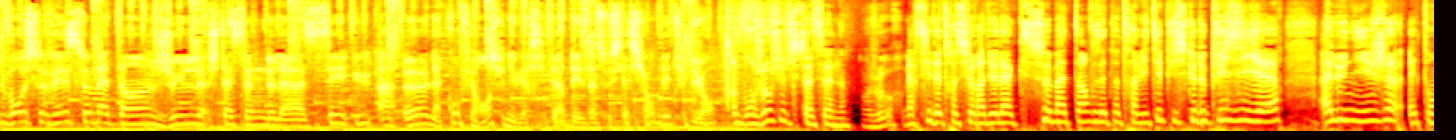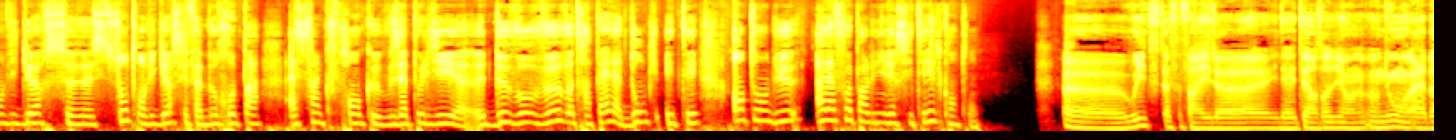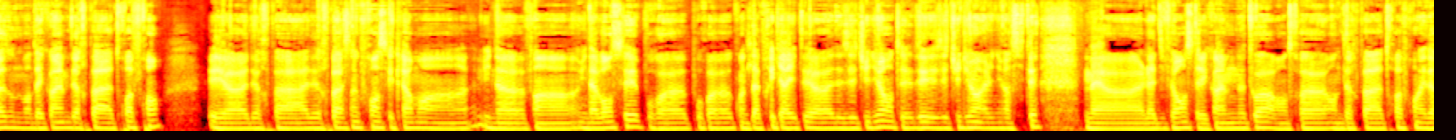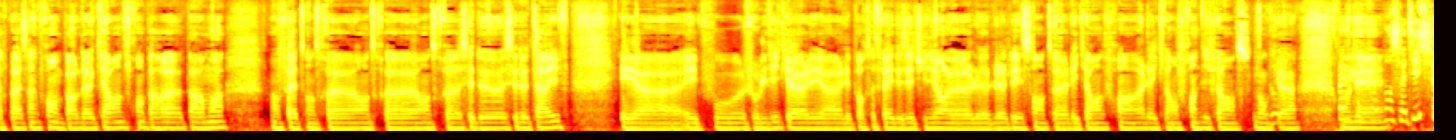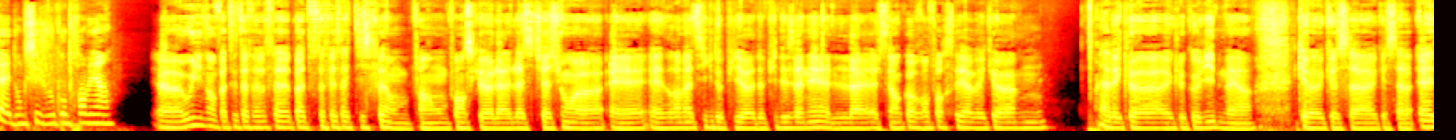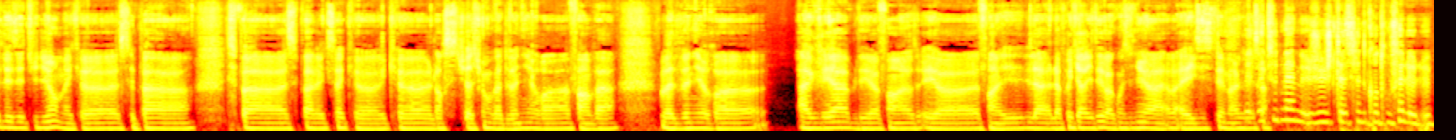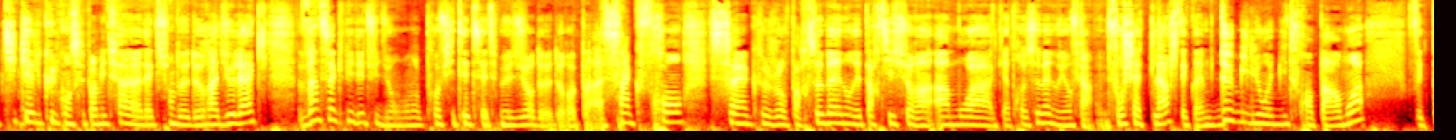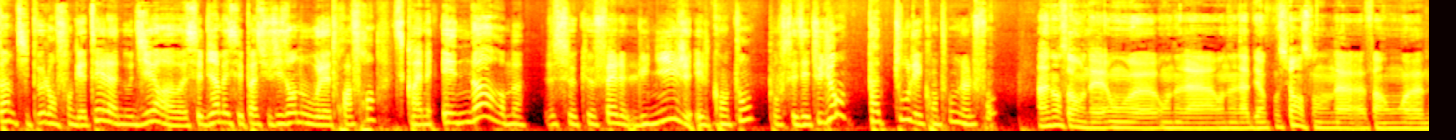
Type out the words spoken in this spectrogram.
vous recevez ce matin Jules Stassen de la CUAE, la conférence universitaire des associations d'étudiants. Bonjour Jules Stassen. Bonjour. Merci d'être sur Radio Lac ce matin. Vous êtes notre invité puisque depuis hier, à l'UNIGE, est en vigueur ce, sont en vigueur ces fameux repas à 5 francs que vous appeliez euh, de vos voeux. Votre appel a donc été entendu à la fois par l'université et le canton. Euh, oui, tout à fait. Enfin, il, a, il a été entendu. nous, à la base, on demandait quand même des repas à 3 francs et euh, des repas des repas à 5 francs c'est clairement une enfin une avancée pour euh, pour euh, contre la précarité des étudiantes et des étudiants à l'université. Mais la différence elle est quand même notoire entre entre des repas à 3 francs et des repas à 5 francs. On parle de 40 francs par par mois en fait entre entre entre ces deux ces deux tarifs. Et et pour, je vous le dis que les les portefeuilles des étudiants le, le, les sentent les 40 francs les 40 francs de différence. Donc, donc on est satisfait donc si je vous comprends bien euh, oui, non, pas tout à fait, pas tout à fait satisfait. On, enfin, on pense que la, la situation euh, est, est, dramatique depuis euh, depuis des années. Elle, elle s'est encore renforcée avec euh, avec le avec le Covid, mais que que ça que ça aide les étudiants, mais que c'est pas c'est pas c'est pas avec ça que que leur situation va devenir enfin va va devenir agréable et enfin et euh, enfin la, la, précarité va continuer à, à exister malgré mais, ça. Tout de même, juge Tassen, quand on fait le, petit calcul qu'on s'est permis de faire à la rédaction de, de Radio Lac, 25 000 étudiants vont donc profiter de cette mesure de, de repas à 5 francs, 5 jours par semaine. On est parti sur un, un mois, 4 semaines. Oui, on fait une fourchette large, fait quand même 2 millions et demi de francs par mois. Vous faites pas un petit peu l'enfant gâté là, nous dire euh, c'est bien mais c'est pas suffisant, nous voulons 3 francs. C'est quand même énorme ce que fait l'UNIGE et le canton pour ces étudiants pas tous les cantons ne le font. Ah non, ça on est, on, euh, on en a, on en a bien conscience. On a, enfin, on, euh,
